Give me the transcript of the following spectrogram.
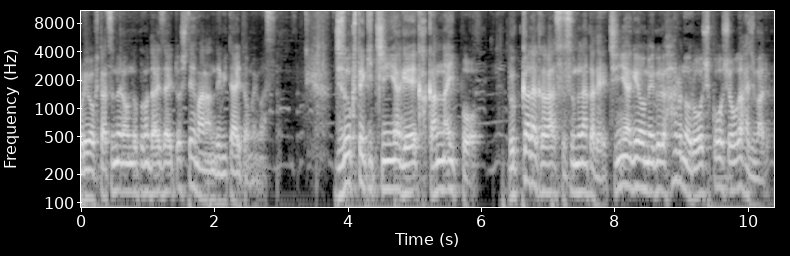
これを2つ目の音読の題材として学んでみたいと思います。持続的賃上げ果敢な一歩物価高が進む中で賃上げをめぐる春の労使交渉が始まる。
